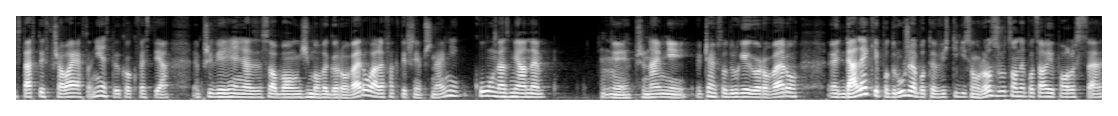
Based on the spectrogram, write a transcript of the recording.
starty w przełajach to nie jest tylko kwestia przywiezienia ze sobą zimowego roweru, ale faktycznie przynajmniej kół na zmianę, przynajmniej często drugiego roweru, dalekie podróże, bo te wyścigi są rozrzucone po całej Polsce, E,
